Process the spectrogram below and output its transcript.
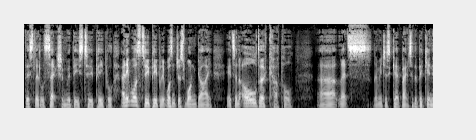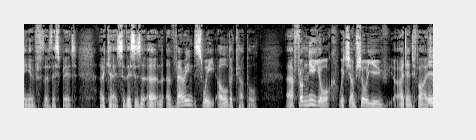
this little section with these two people. And it was two people, it wasn't just one guy. It's an older couple. Uh, let's let me just get back to the beginning of, of this bit. Okay, so this is a, a, very sweet older couple uh, from New York, which I'm sure you identified.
